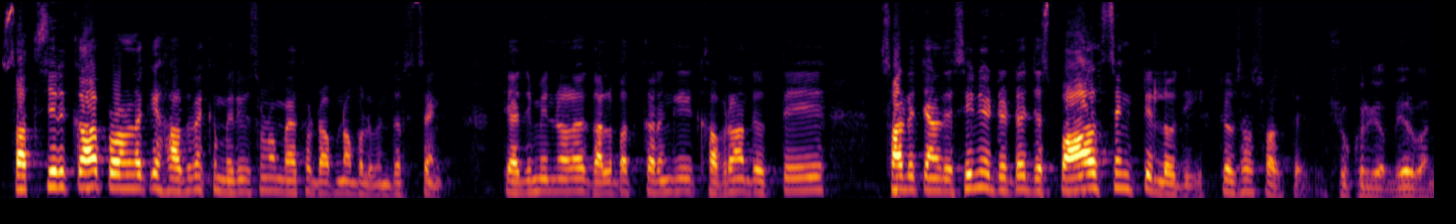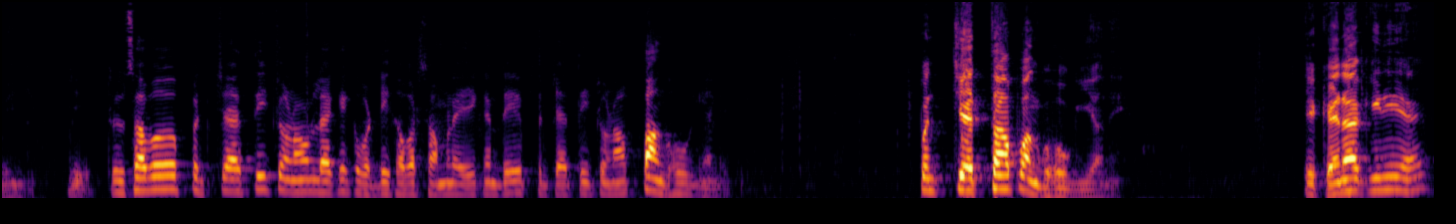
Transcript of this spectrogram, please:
ਸਤਿ ਸ਼੍ਰੀ ਅਕਾਲ ਪ੍ਰੋਣ ਲੱਗੇ ਹਾਜ਼ਰ ਹਾਂ ਕਿ ਮੇਰੀ ਵੀ ਸੁਣੋ ਮੈਂ ਤੁਹਾਡਾ ਆਪਣਾ ਬਲਵਿੰਦਰ ਸਿੰਘ। ਤੇ ਅੱਜ ਮੇਰੇ ਨਾਲ ਗੱਲਬਾਤ ਕਰਾਂਗੇ ਖਬਰਾਂ ਦੇ ਉੱਤੇ ਸਾਡੇ ਚੈਨਲ ਦੇ ਸੀਨੀਅਰ ਐਡੀਟਰ ਜਸਪਾਲ ਸਿੰਘ ਢਿੱਲੋਂ ਜੀ। ਢਿੱਲੋਂ ਸਾਹਿਬ ਸਵਾਗਤ ਹੈ ਜੀ। ਸ਼ੁਕਰੀਆ ਮਿਹਰਬਾਨੀ ਜੀ। ਜੀ ਢਿੱਲੋਂ ਸਾਹਿਬ ਪੰਚਾਇਤੀ ਚੋਣਾਂ ਨੂੰ ਲੈ ਕੇ ਇੱਕ ਵੱਡੀ ਖਬਰ ਸਾਹਮਣੇ ਆਈ, ਕਹਿੰਦੇ ਪੰਚਾਇਤੀ ਚੋਣਾਂ ਭੰਗ ਹੋ ਗਈਆਂ ਨੇ ਜੀ। ਪੰਚਾਇਤਾਂ ਭੰਗ ਹੋ ਗਈਆਂ ਨੇ। ਇਹ ਕਹਿਣਾ ਕੀ ਨਹੀਂ ਹੈ?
